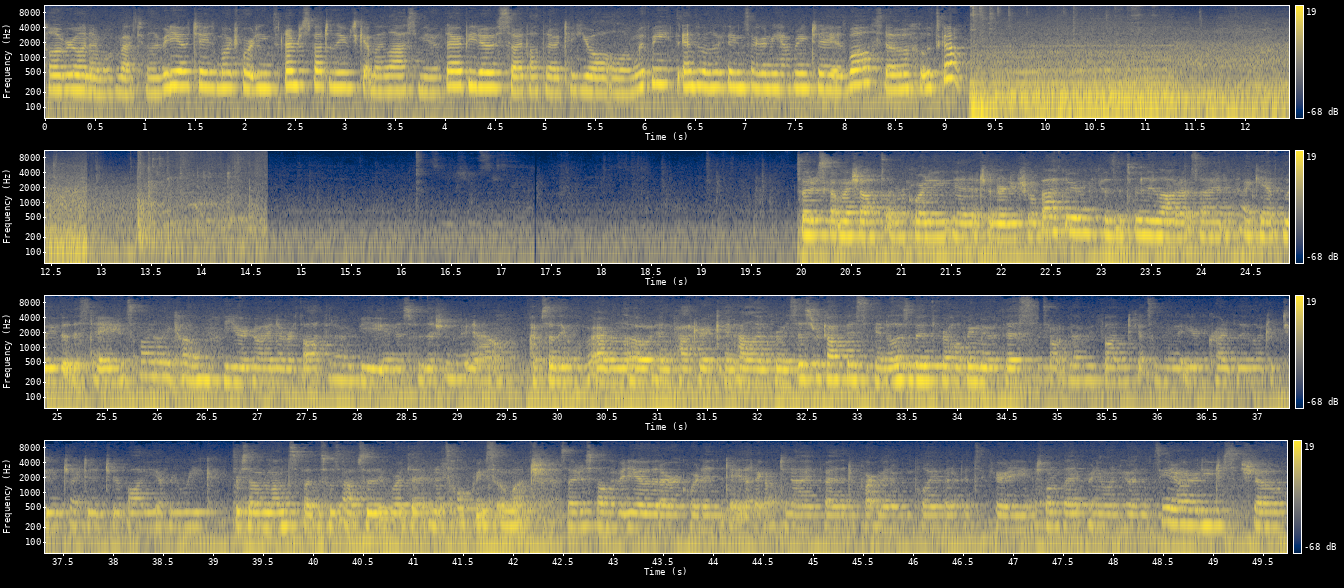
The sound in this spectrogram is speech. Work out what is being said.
Hello everyone and welcome back to another video. Today is March 14th and I'm just about to leave to get my last immunotherapy dose so I thought that I'd take you all along with me and some other things are going to be happening today as well so let's go. So I just got my shots. I'm recording in a gender neutral bathroom because it's really loud outside. I can't believe that this day has finally come. A year ago, I never thought that I would be in this position right now. I'm so thankful for Evan Low and Patrick and Alan from his district office and Elizabeth for helping me with this. It's not exactly fun to get something that you're incredibly allergic to injected into your body every week for seven months, but this was absolutely worth it and it's helped me so much. So I just found the video that I recorded the day that I got denied by the Department of Employee Benefit Security. I just want to play it for anyone who hasn't seen it already just to show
